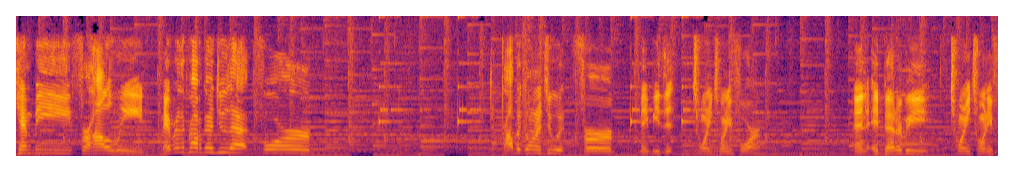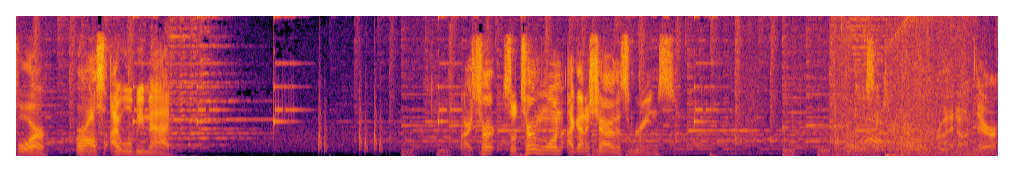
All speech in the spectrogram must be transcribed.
can be for Halloween. Maybe they're probably going to do that for... They're probably going to do it for maybe the 2024. And it better be 2024, or else I will be mad. Alright, so turn one, I gotta shatter the screens. There.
